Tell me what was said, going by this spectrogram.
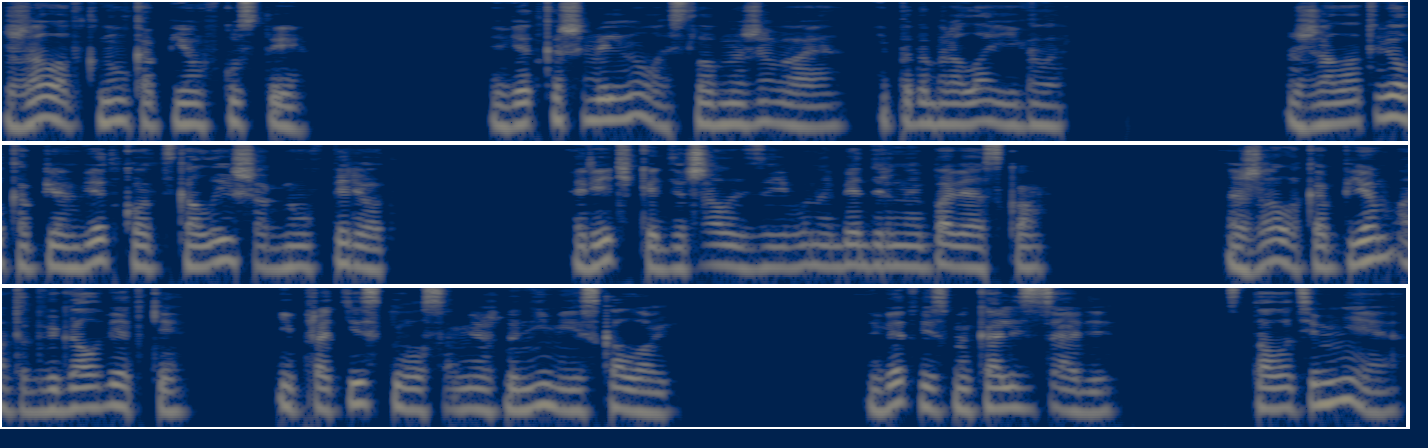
Жал откнул копьем в кусты. Ветка шевельнулась, словно живая, и подобрала иглы. Жал отвел копьем ветку от скалы и шагнул вперед. Речка держалась за его набедренную повязку. Жало копьем отодвигал ветки и протискивался между ними и скалой. Ветви смыкались сзади. Стало темнее,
